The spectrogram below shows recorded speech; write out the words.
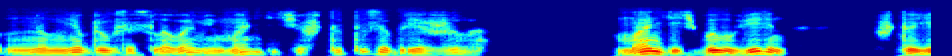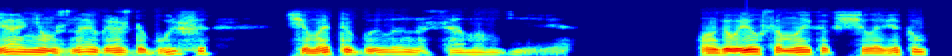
Но мне вдруг за словами Мандича что-то забрежило. Мандич был уверен, что я о нем знаю гораздо больше, чем это было на самом деле. Он говорил со мной как с человеком,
